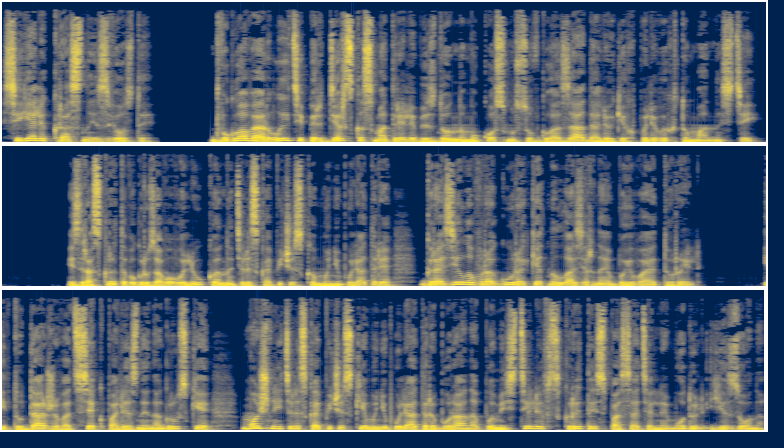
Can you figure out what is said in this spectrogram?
сияли красные звезды. Двуглавые орлы теперь дерзко смотрели бездонному космосу в глаза далеких полевых туманностей. Из раскрытого грузового люка на телескопическом манипуляторе грозила врагу ракетно-лазерная боевая турель. И туда же, в отсек полезной нагрузки, мощные телескопические манипуляторы «Бурана» поместили в скрытый спасательный модуль «Езона».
